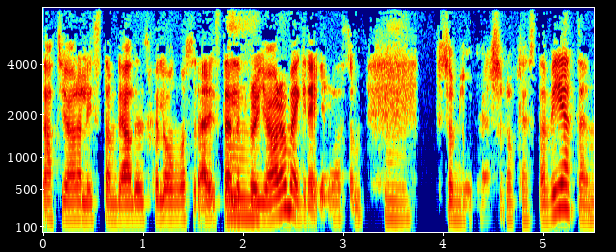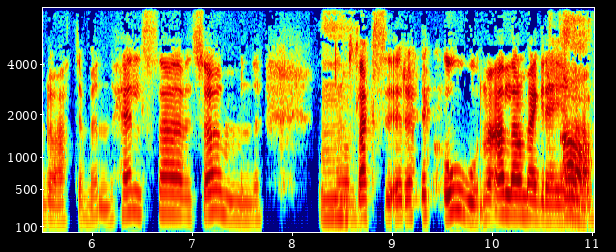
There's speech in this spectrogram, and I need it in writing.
att göra listan blir alldeles för lång och sådär istället Mm. för att göra de här grejerna som, Mm. som ju kanske de flesta vet ändå att ja, men, hälsa, sömn, Mm. någon slags reflektion, alla de här grejerna Ja.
